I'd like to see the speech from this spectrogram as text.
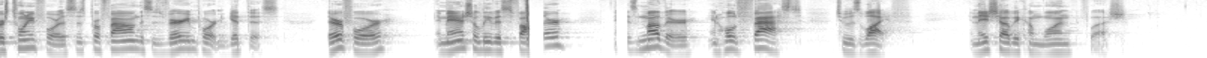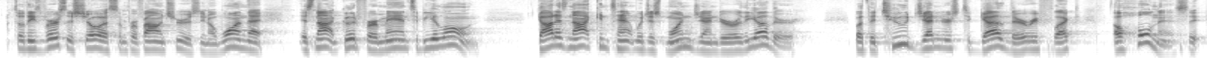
Verse 24, this is profound, this is very important. Get this. Therefore, a man shall leave his father and his mother and hold fast to his wife, and they shall become one flesh. So these verses show us some profound truths. You know, one, that it's not good for a man to be alone. God is not content with just one gender or the other, but the two genders together reflect a wholeness. It,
